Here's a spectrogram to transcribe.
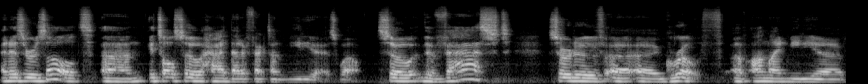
And as a result, um, it's also had that effect on media as well. So the vast sort of uh, uh, growth of online media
